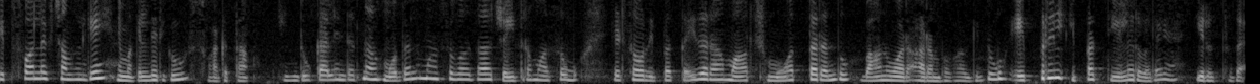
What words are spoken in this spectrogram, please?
ಟಿಪ್ಸ್ ಫಾರ್ ಲೈಫ್ ಚಾನಲ್ಗೆ ನಿಮಗೆಲ್ಲರಿಗೂ ಸ್ವಾಗತ. ಹಿಂದೂ ಕ್ಯಾಲೆಂಡರ್ನ ಮೊದಲ ಮಾಸವಾದ ಚೈತ್ರ ಮಾಸವು ಎರಡು ಸಾವಿರದ ಇಪ್ಪತ್ತೈದರ ಮಾರ್ಚ್ ಮೂವತ್ತರಂದು ಭಾನುವಾರ ಆರಂಭವಾಗಿದ್ದು, ಏಪ್ರಿಲ್ ಇಪ್ಪತ್ತೇಳರವರೆಗೆ ಇರುತ್ತದೆ.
